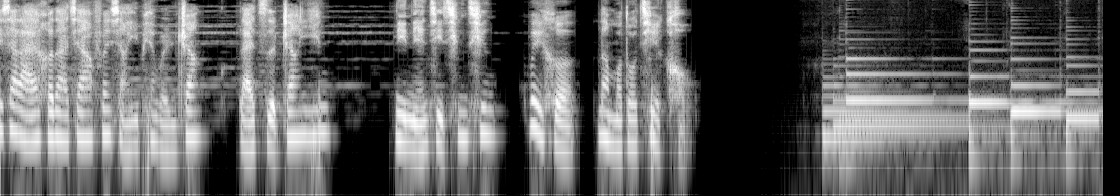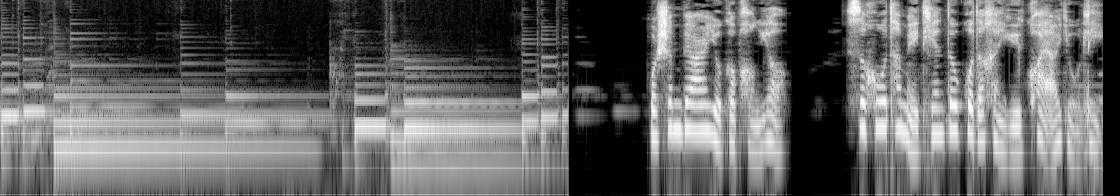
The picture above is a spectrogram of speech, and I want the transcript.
接下来和大家分享一篇文章，来自张英。你年纪轻轻，为何那么多借口？我身边有个朋友，似乎他每天都过得很愉快而有力。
